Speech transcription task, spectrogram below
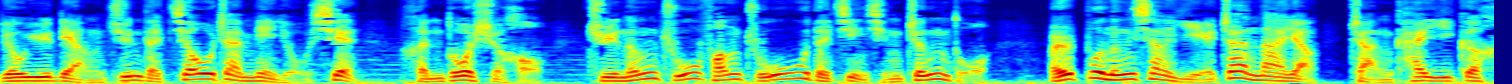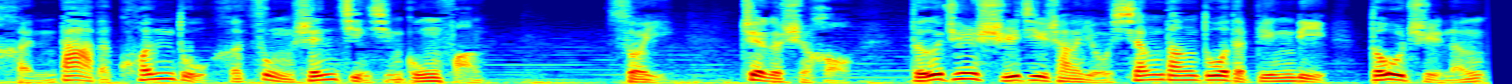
由于两军的交战面有限，很多时候只能逐房逐屋的进行争夺，而不能像野战那样展开一个很大的宽度和纵深进行攻防。所以，这个时候。德军实际上有相当多的兵力都只能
